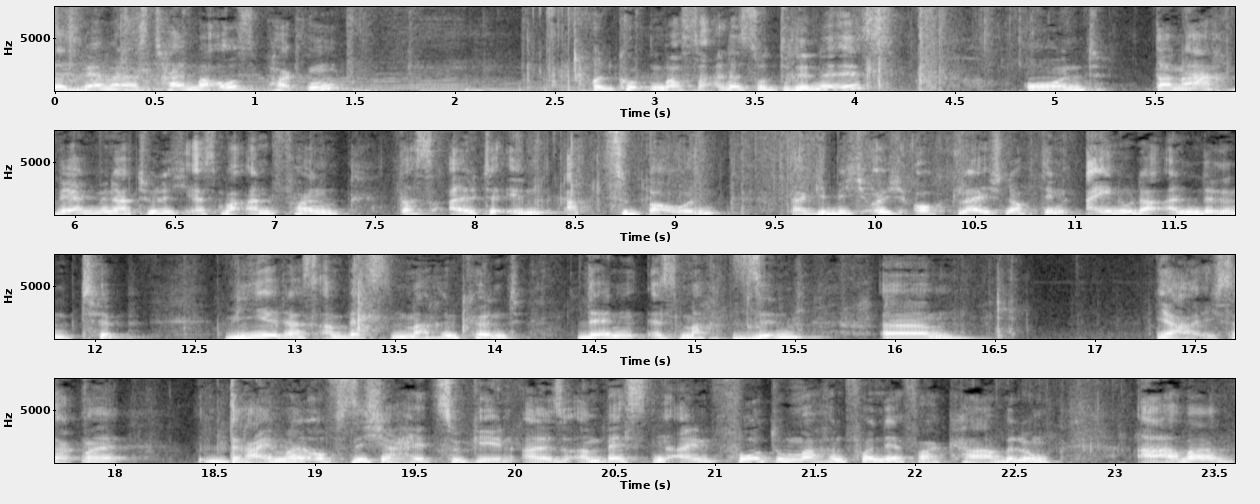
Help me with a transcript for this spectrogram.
Allererstes werden wir das Teil mal auspacken und gucken, was da alles so drin ist. Und danach werden wir natürlich erstmal anfangen, das alte eben abzubauen. Da gebe ich euch auch gleich noch den ein oder anderen Tipp, wie ihr das am besten machen könnt. Denn es macht Sinn, ähm, ja, ich sag mal, dreimal auf Sicherheit zu gehen. Also am besten ein Foto machen von der Verkabelung, aber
